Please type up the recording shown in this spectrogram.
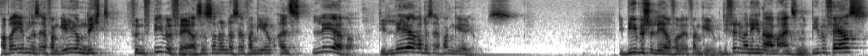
Aber eben das Evangelium nicht fünf Bibelverse, sondern das Evangelium als Lehre. Die Lehre des Evangeliums. Die biblische Lehre vom Evangelium. Die finden wir nicht in einem einzelnen Bibelvers,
